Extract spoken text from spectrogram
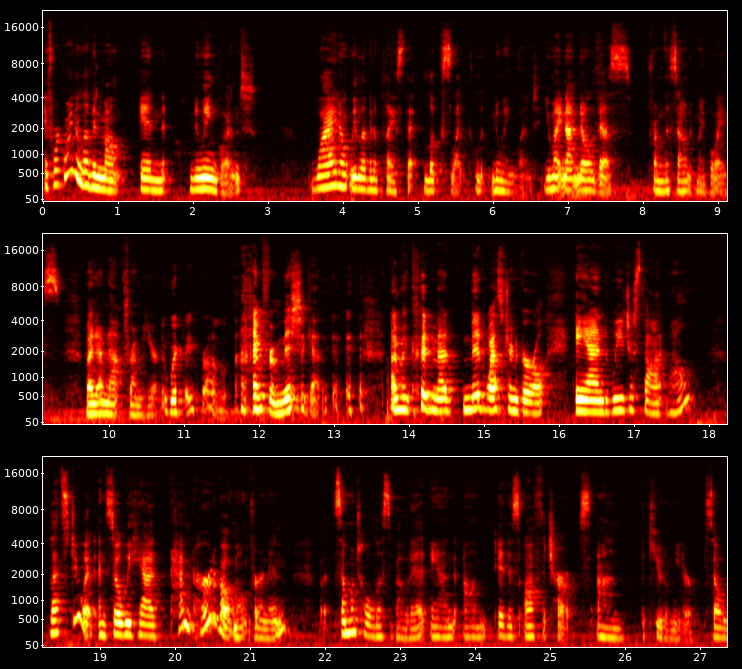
if we're going to live in Mount in New England, why don't we live in a place that looks like New England? You might not know this from the sound of my voice, but I'm not from here. Where are you from? I'm from Michigan. I'm a good med- Midwestern girl, and we just thought, well, let's do it. And so we had hadn't heard about Mount Vernon, but someone told us about it, and um, it is off the charts on the Cutometer. So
